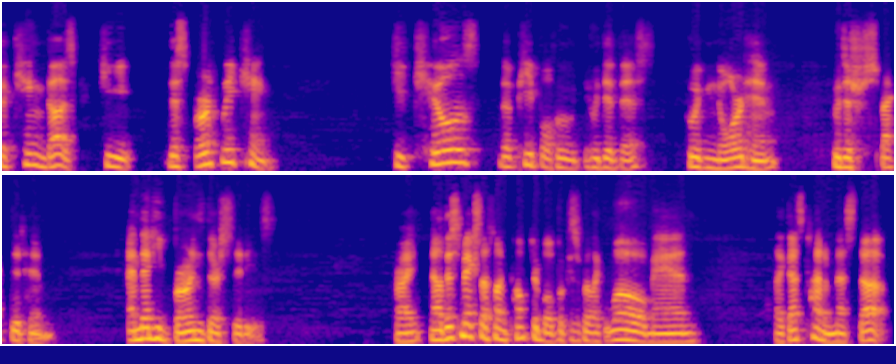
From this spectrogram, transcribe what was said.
the king does. He, this earthly king, he kills the people who, who did this, who ignored him, who disrespected him, and then he burns their cities. Right? Now, this makes us uncomfortable because we're like, whoa, man, like that's kind of messed up,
